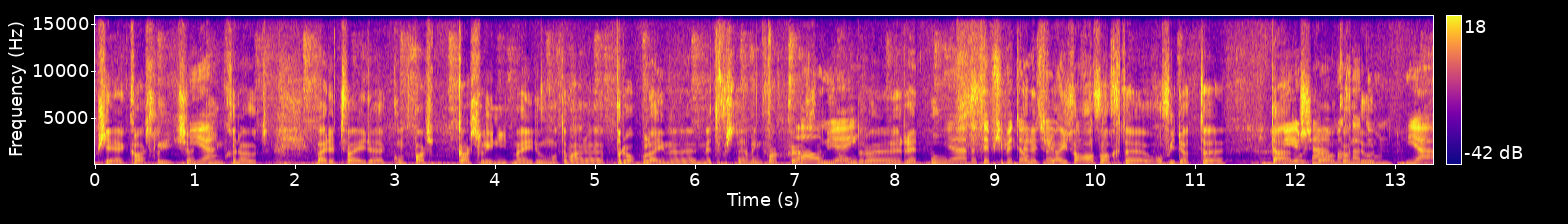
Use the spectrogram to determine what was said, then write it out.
Pierre Gasly, zijn Ja. teamgenoot. Bij de tweede kon pas Gasly niet meedoen, want er waren problemen met de versnellingbak Oh, van die jee. andere Red Bull. Ja, dat heb je met en het is even afwachten of hij dat weer dadelijk wel kan doen. doen. Ja,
